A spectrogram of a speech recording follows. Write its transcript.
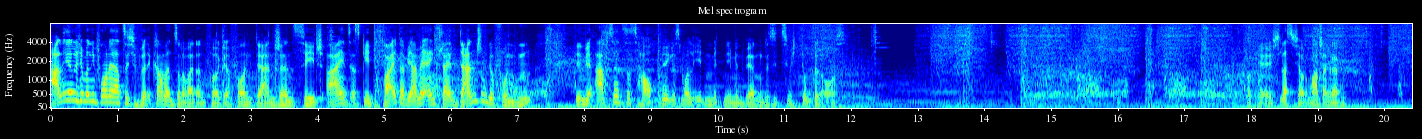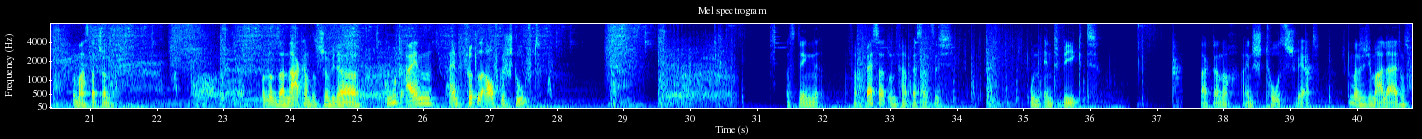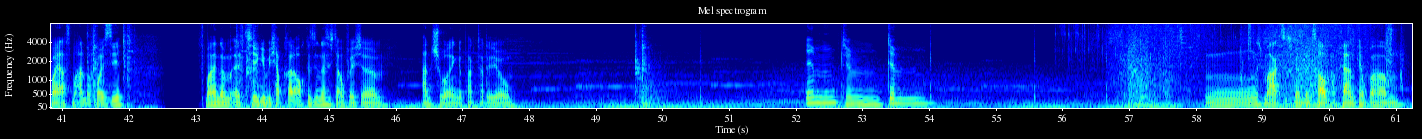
Hallo ihr lieben Freunde, herzlich willkommen zu einer weiteren Folge von Dungeon Siege 1. Es geht weiter, wir haben ja einen kleinen Dungeon gefunden, den wir abseits des Hauptweges mal eben mitnehmen werden und der sieht ziemlich dunkel aus. Okay, ich lasse dich automatisch angreifen. Du machst das schon. Und unser Nahkampf ist schon wieder gut ein, ein Viertel aufgestuft. Das Ding verbessert und verbessert sich. Unentwegt. Sagt er noch. Ein Stoßschwert. Ich gucke mir natürlich immer alle Items vorher erstmal an, bevor ich sie meinem äh, Tier gebe. Ich habe gerade auch gesehen, dass ich da irgendwelche Handschuhe reingepackt hatte, yo. Dim, dim, dim. Hm, ich mag es nicht, wenn wir Zauber Fernkämpfer haben.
